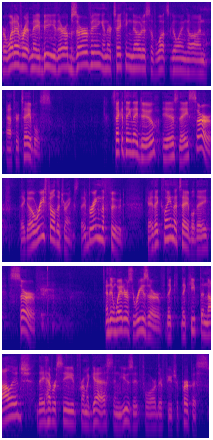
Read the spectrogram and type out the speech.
or whatever it may be. They're observing and they're taking notice of what's going on at their tables. Second thing they do is they serve. They go refill the drinks, they bring the food. Okay, they clean the table, they serve. And then waiters reserve. They, they keep the knowledge they have received from a guest and use it for their future purpose.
